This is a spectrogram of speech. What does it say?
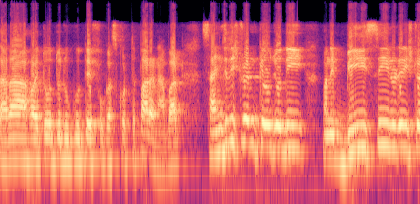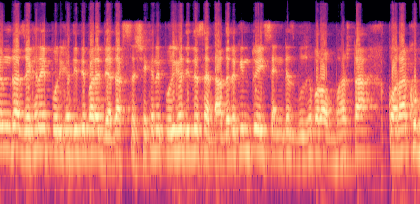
তারা হয়তো অতটুকুতে ফোকাস করতে পারে না। বাট সায়েন্সের স্টুডেন্ট কেউ যদি মানে বিসি ইউনিটের স্টুডেন্টরা যেখানে পরীক্ষা দিতে পারে দেদার্সে সেখানে পরীক্ষা দিতে চায় তাদের কিন্তু এই সেন্টেন্স বুঝে পড়ার অভ্যাসটা করা খুব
